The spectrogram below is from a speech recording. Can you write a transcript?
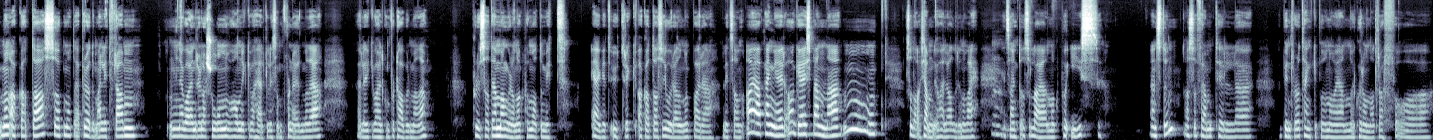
men akkurat da så på en måte jeg prøvde meg litt fram. Jeg var i en relasjon hvor han ikke var helt liksom, fornøyd med det, eller ikke var helt komfortabel med det. Pluss at jeg mangla nok på en måte mitt eget uttrykk. Akkurat da så gjorde jeg det nok bare litt sånn Å ja, penger. Å, gøy. Spennende. Mm. Så da kommer det jo heller aldri noen vei. Mm. Ikke sant? Og så la jeg det nok på is en stund. Altså frem til uh, Jeg begynte vel å tenke på det nå igjen når korona traff, og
